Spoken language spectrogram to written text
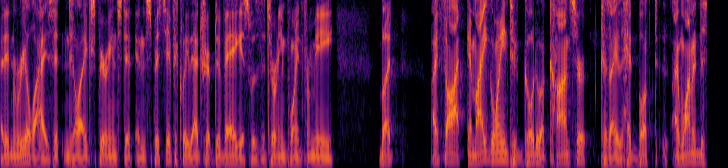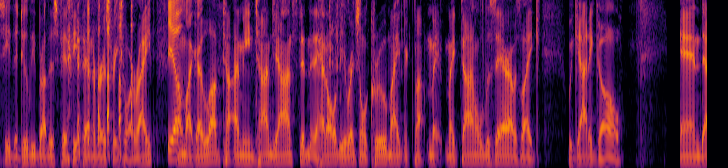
I didn't realize it until I experienced it and specifically that trip to Vegas was the turning point for me. But I thought, am I going to go to a concert because I had booked? I wanted to see the Doobie Brothers 50th anniversary tour, right? Yep. I'm like, I love. Tom, I mean, Tom Johnston had all the original crew. Mike Mc- Mc- McDonald was there. I was like, we got to go. And uh,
